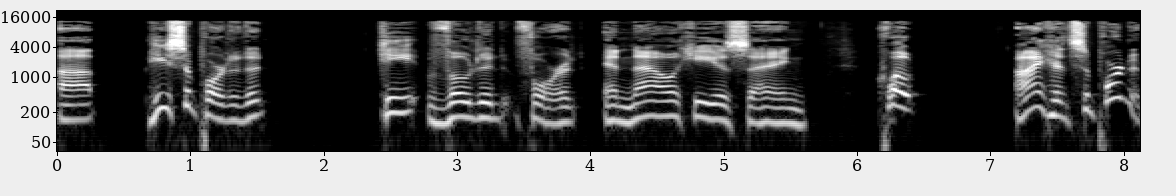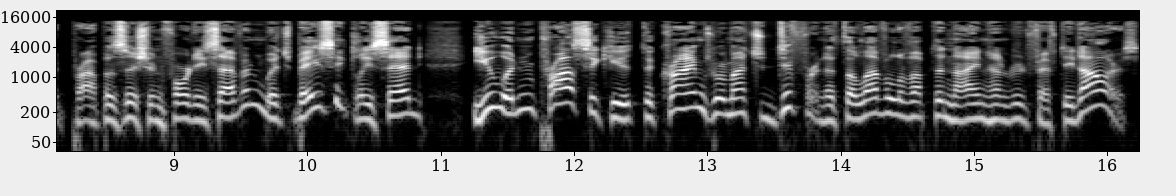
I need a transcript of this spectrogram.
Uh, he supported it. He voted for it. And now he is saying, quote, I had supported Proposition 47, which basically said you wouldn't prosecute. The crimes were much different at the level of up to $950.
